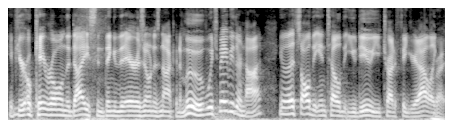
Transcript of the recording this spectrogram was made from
if you're okay rolling the dice and thinking that Arizona's not going to move, which maybe they're not, you know that's all the intel that you do. You try to figure it out. Like Right.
